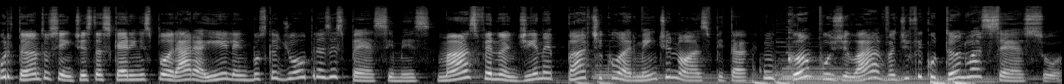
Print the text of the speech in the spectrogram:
Portanto, os cientistas querem explorar a ilha em busca de outras espécimes. Mas Fernandina é particularmente inóspita, com campos de lava dificultando o acesso.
